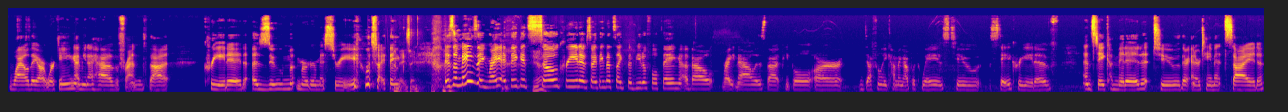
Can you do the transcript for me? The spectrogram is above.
while they are working. I mean, I have a friend that created a Zoom murder mystery, which I think amazing. is amazing, right? I think it's yeah. so creative. So I think that's like the beautiful thing about right now is that people are definitely coming up with ways to stay creative and stay committed to their entertainment side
